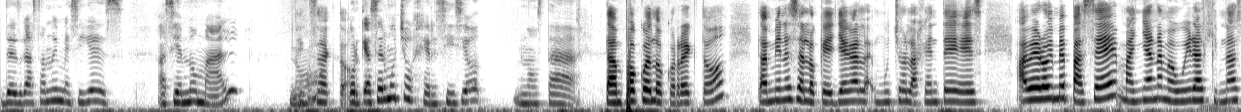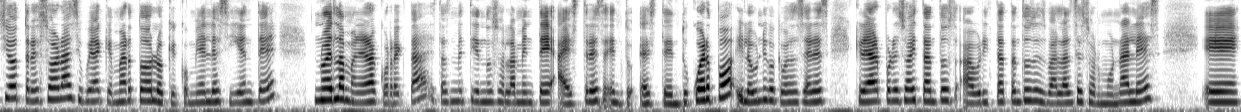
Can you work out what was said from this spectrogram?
desgastando y me sigues haciendo mal. ¿no? Exacto. Porque hacer mucho ejercicio no está tampoco es lo correcto. También es a lo que llega mucho la gente es, a ver, hoy me pasé, mañana me voy a ir al gimnasio tres horas y voy a quemar todo lo que comí el día siguiente. No es la manera correcta, estás metiendo solamente a estrés en tu, este, en tu cuerpo y lo único que vas a hacer es crear, por eso hay tantos, ahorita tantos desbalances hormonales, eh,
